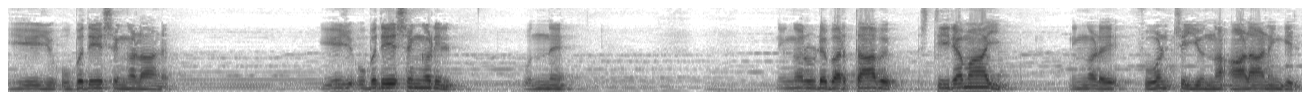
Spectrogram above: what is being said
ഏഴ് ഉപദേശങ്ങളാണ്. ഏഴ് ഉപദേശങ്ങളിൽ ഒന്ന് നിങ്ങളുടെ ഭർത്താവ് സ്ഥിരമായി നിങ്ങളെ ഫോൺ ചെയ്യുന്ന ആളാണെങ്കിൽ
